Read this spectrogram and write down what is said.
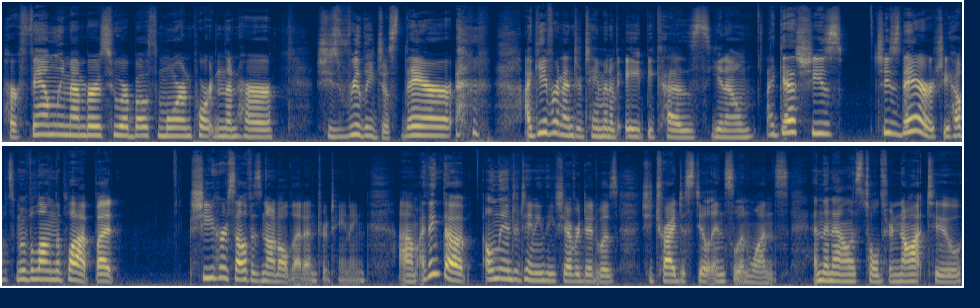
her family members who are both more important than her. She's really just there. I gave her an entertainment of eight because, you know, I guess she's she's there. She helps move along the plot, but she herself is not all that entertaining. Um, I think the only entertaining thing she ever did was she tried to steal insulin once, and then Alice told her not to.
